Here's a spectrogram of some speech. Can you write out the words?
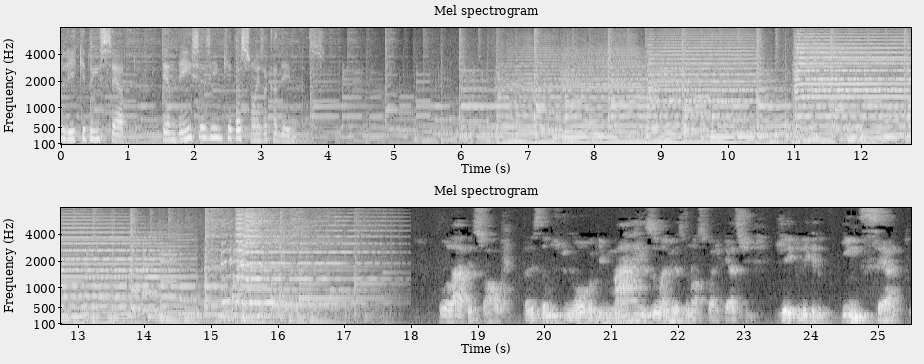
Líquido Incerto Tendências e Inquietações Acadêmicas. Olá pessoal, então estamos de novo aqui mais uma vez no nosso podcast Jeito Líquido Incerto.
